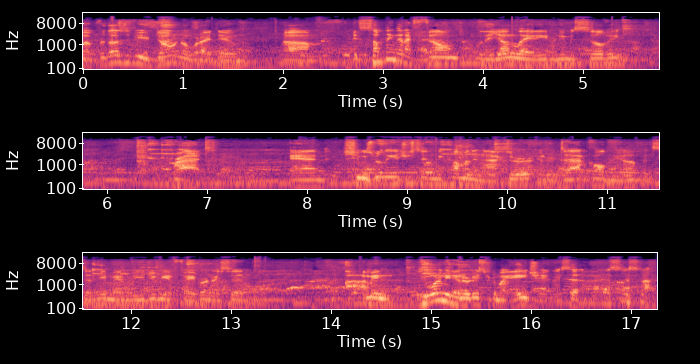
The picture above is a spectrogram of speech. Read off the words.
But for those of you who don't know what I do, um, it's something that I filmed with a young lady. Her name is Sylvie Pratt. And she was really interested in becoming an actor. And her dad called me up and said, Hey, man, will you do me a favor? And I said, I mean, he wanted me to introduce her to my agent. I said, it's not,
